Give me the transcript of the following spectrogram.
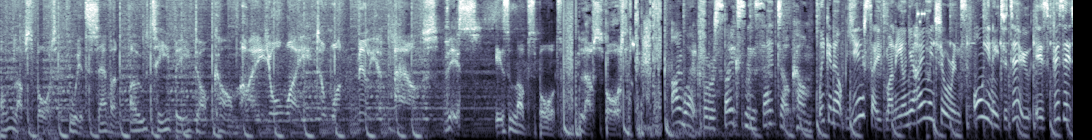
on Love Sport with 7otb.com. Play your way to £1 million. This is Love Sport. Love Sport. I work for a spokesman spokesmansaid.com. We can help you save money on your home insurance. All you need to do is visit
